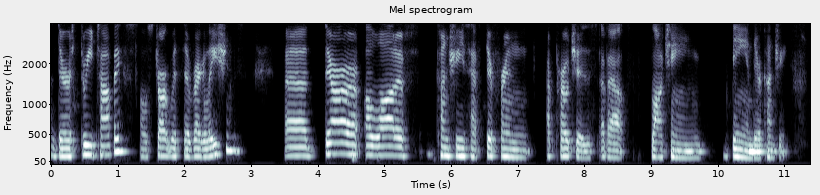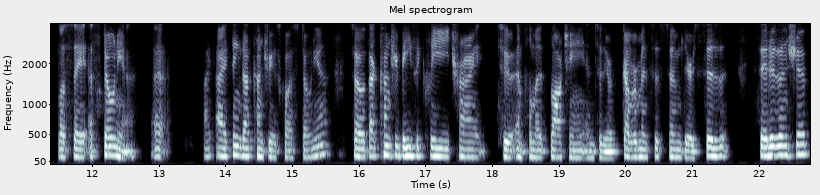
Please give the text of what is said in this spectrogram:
there are three topics. I'll start with the regulations. Uh, there are a lot of countries have different approaches about blockchain being in their country. Let's say Estonia. Uh, I, I think that country is called Estonia. So that country basically trying to implement blockchain into their government system, their citizenship,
